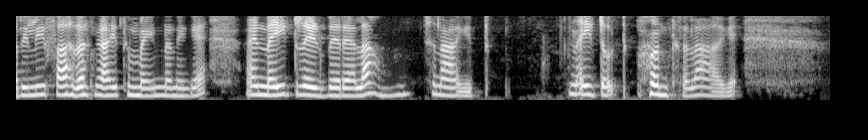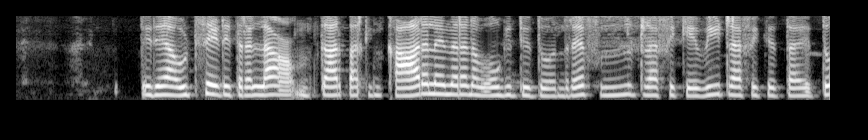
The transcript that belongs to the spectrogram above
ರಿಲೀಫ್ ಆದಂಗೆ ಆಯಿತು ಮೈಂಡ್ ನನಗೆ. ಆ್ಯಂಡ್ ನೈಟ್ ರೈಡ್ ಬೇರೆ ಅಲ್ಲ? ಚೆನ್ನಾಗಿತ್ತು. ನೈಟ್ ಔಟ್ ಅಂತಾರಲ್ಲ ಹಾಗೆ. ಇದೇ ಔಟ್ಸೈಡ್ ಈ ಥರ ಎಲ್ಲ ಕಾರ್ ಪಾರ್ಕಿಂಗ್, ಕಾರಲ್ಲಿ ಏನಾರ ನಾವು ಹೋಗಿದ್ದಿದ್ದು ಅಂದರೆ ಫುಲ್ ಟ್ರಾಫಿಕ್ ಹೆವಿ ಟ್ರಾಫಿಕ್ ಇರ್ತಾ ಇತ್ತು.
